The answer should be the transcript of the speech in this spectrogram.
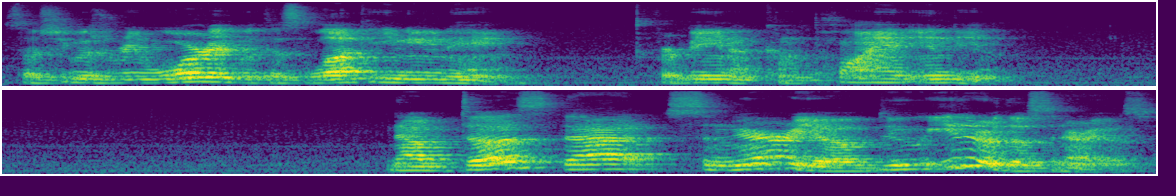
So she was rewarded with this lucky new name for being a compliant Indian. Now, does that scenario, do either of those scenarios,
